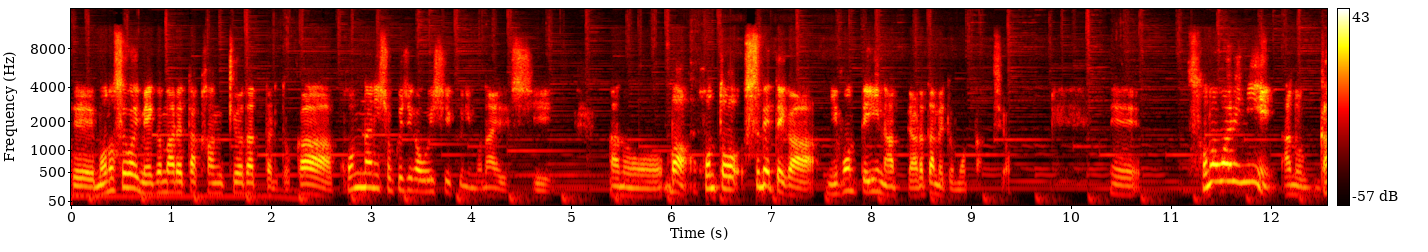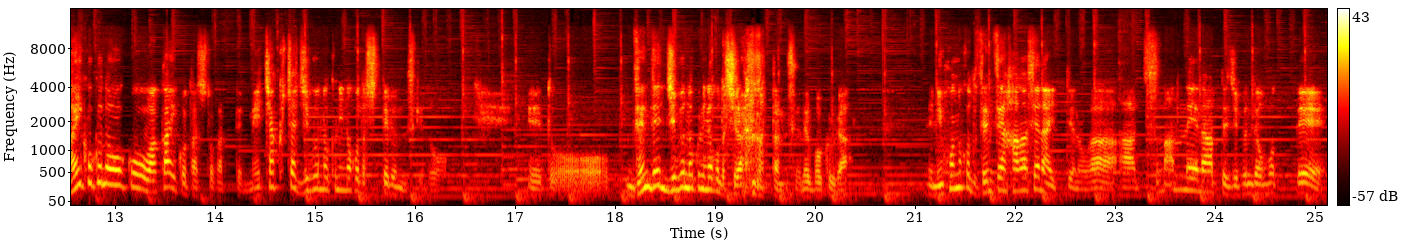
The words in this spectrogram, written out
でものすごい恵まれた環境だったりとかこんなに食事が美味しい国もないですしあの、まあ、本当全てが日本っていいなって改めて思ったんですよ。でその割に、あの、外国のこう若い子たちとかってめちゃくちゃ自分の国のこと知ってるんですけど、えっ、ー、と、全然自分の国のこと知らなかったんですよね、僕が。で日本のこと全然話せないっていうのが、あ、つまんねえなって自分で思って、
